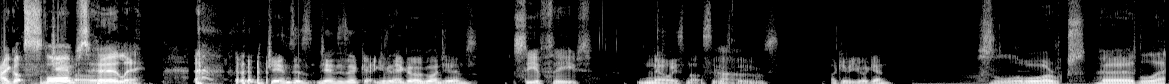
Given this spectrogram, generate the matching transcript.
I got Slorps Hurley. James is James is okay, giving it a go. Go on, James. Sea of Thieves. No, it's not Sea of Oh. Thieves. I'll give it you again. Slorks. Head left.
